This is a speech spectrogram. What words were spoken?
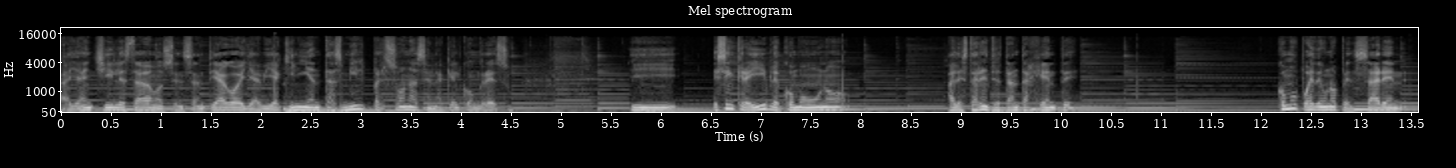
allá en Chile, estábamos en Santiago y había 500 mil personas en aquel congreso. Y es increíble cómo uno, al estar entre tanta gente, ¿Cómo puede uno pensar en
